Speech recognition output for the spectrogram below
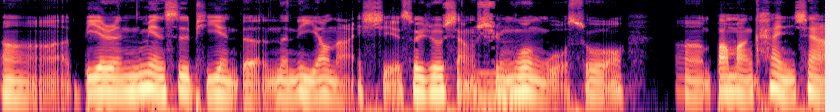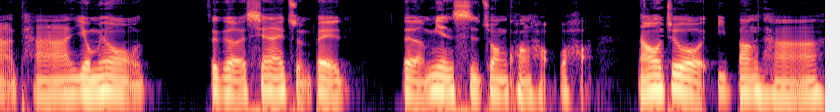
呃别人面试皮演的能力要哪一些，所以就想询问我说，嗯、帮忙看一下他有没有这个现在准备的面试状况好不好，然后就一帮他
